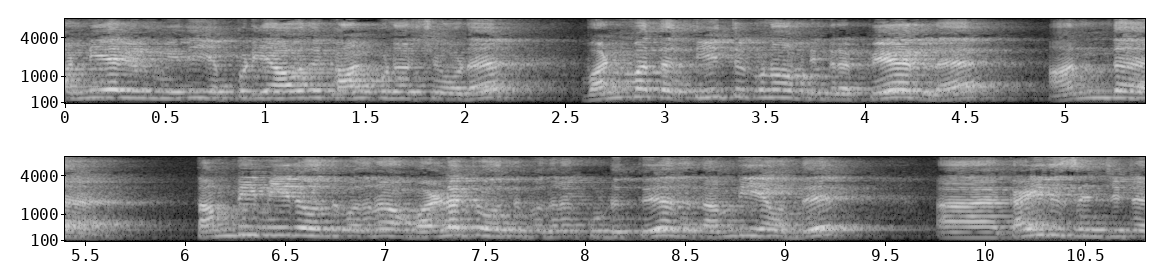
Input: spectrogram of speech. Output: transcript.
வன்னியர்கள் மீது எப்படியாவது காழ்ப்புணர்ச்சியோட வன்மத்தை தீர்த்துக்கணும் அப்படின்ற பேர்ல அந்த தம்பி மீது வந்து பார்த்தீங்கன்னா வழக்கு வந்து பார்த்தீங்கன்னா கொடுத்து அந்த தம்பியை வந்து கைது செஞ்சிட்ட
